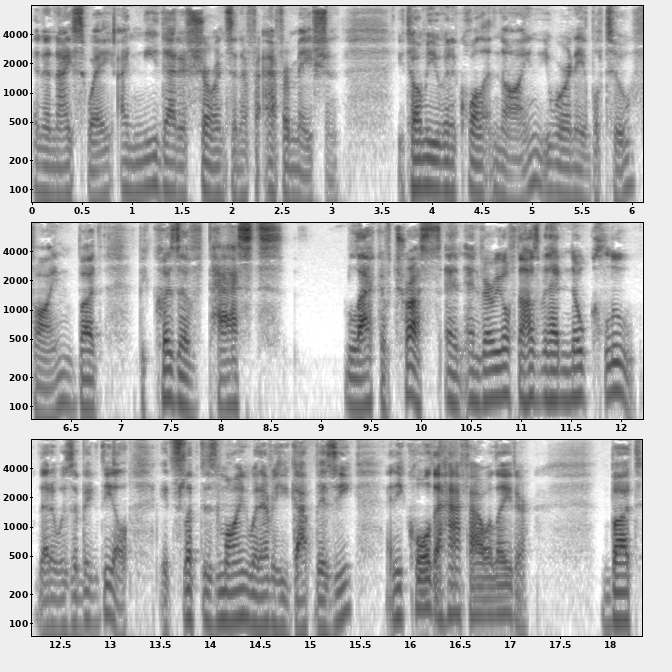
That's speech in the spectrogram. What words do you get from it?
in a nice way, I need that assurance and affirmation. You told me you were going to call at nine. You weren't able to, fine. But because of past lack of trust, and, and very often the husband had no clue that it was a big deal. It slipped his mind whenever he got busy, and he called a half hour later. But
